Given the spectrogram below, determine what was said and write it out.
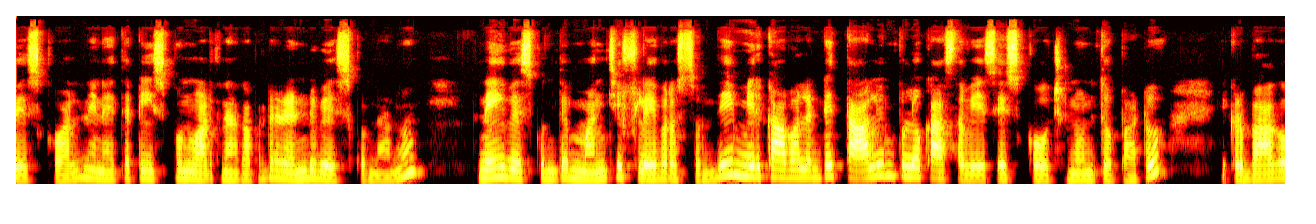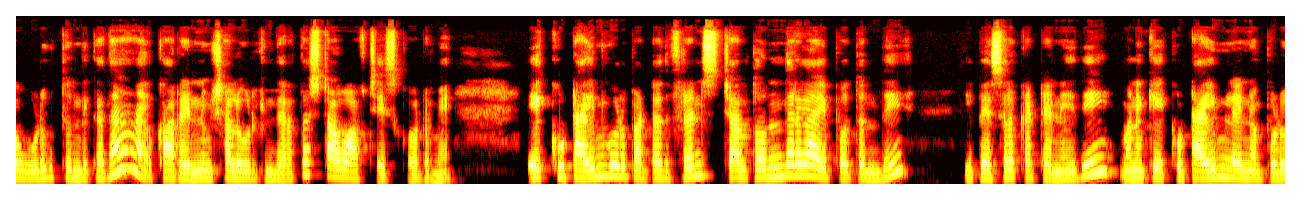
వేసుకోవాలి. నేనైతే టీ స్పూన్ వాడుతున్నాను కాబట్టి రెండు వేసుకున్నాను. నెయ్యి వేసుకుంటే మంచి ఫ్లేవర్ వస్తుంది. మీరు కావాలంటే తాలింపులో కాస్త వేసేసుకోవచ్చు నూనెతో పాటు. ఇక్కడ బాగా ఉడుకుతుంది కదా ఒక రెండు నిమిషాలు ఉడికిన తర్వాత స్టవ్ ఆఫ్ చేసుకోవడమే. ఎక్కువ టైం కూడా పట్టదు ఫ్రెండ్స్ చాలా తొందరగా అయిపోతుంది. ఈ పెసరకట్ట అనేది మనకి ఎక్కువ టైం లేనప్పుడు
